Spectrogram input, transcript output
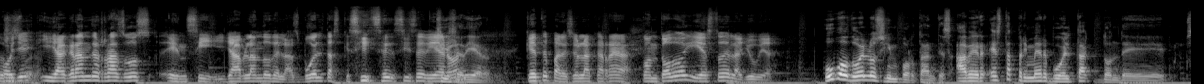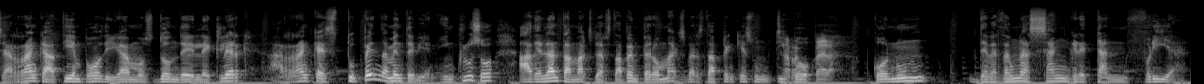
Oye, y a grandes rasgos en sí, ya hablando de las vueltas que sí, sí, sí se dieron. Sí se dieron. ¿Qué te pareció la carrera? Con todo y esto de la lluvia. Hubo duelos importantes. A ver, esta primer vuelta donde se arranca a tiempo, digamos, donde Leclerc arranca estupendamente bien. Incluso adelanta a Max Verstappen, pero Max Verstappen, que es un tipo con un de verdad una sangre tan fría.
